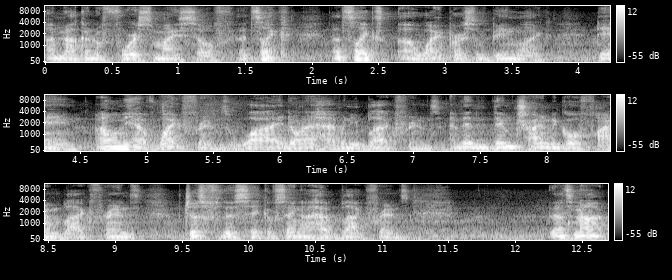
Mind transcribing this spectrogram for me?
i'm not to force myself. That's like that's like a white person being like dang i only have white friends. Why don't i have any black friends? And then them trying to go find black friends just for the sake of saying i have black friends. That's not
